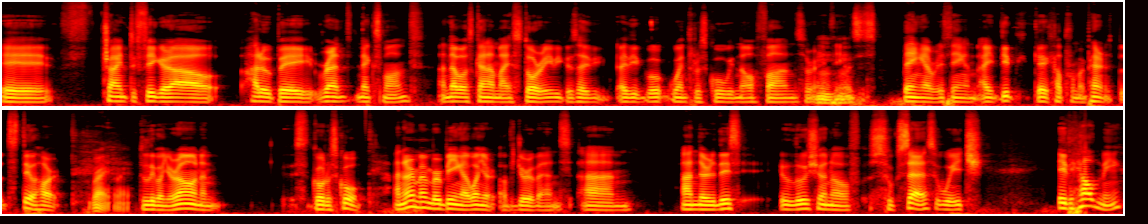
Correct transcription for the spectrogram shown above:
uh, f- trying to figure out how to pay rent next month, and that was kind of my story because I I did go, went through school with no funds or anything. I was just paying everything, and I did get help from my parents, but still hard Right, right. to live on your own and go to school. And I remember being at one of your events and under this illusion of success, which it helped me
